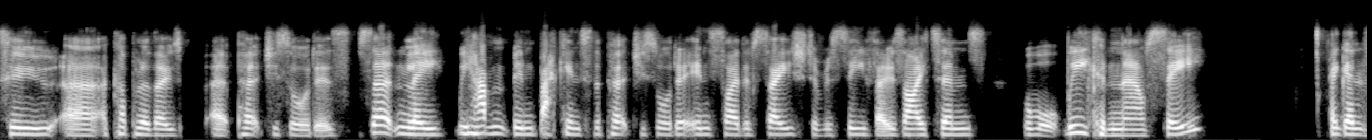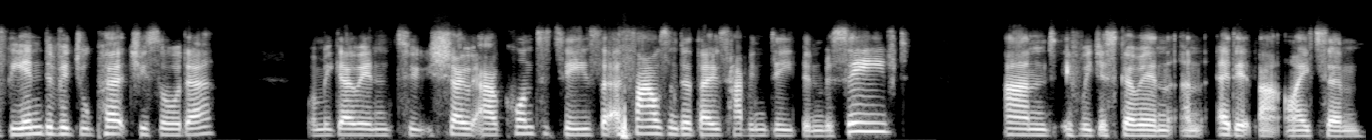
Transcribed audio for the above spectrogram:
to uh, a couple of those uh, purchase orders. Certainly, we haven't been back into the purchase order inside of Sage to receive those items, but what we can now see against the individual purchase order, when we go in to show our quantities, that a thousand of those have indeed been received. And if we just go in and edit that item,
